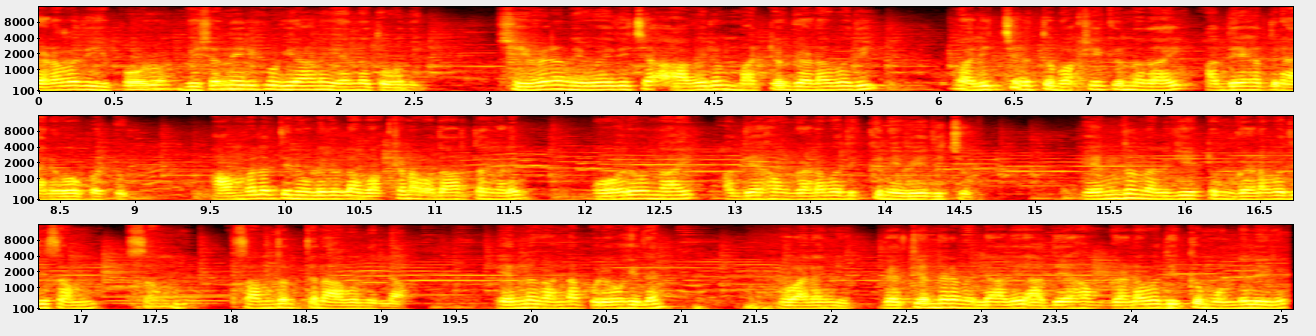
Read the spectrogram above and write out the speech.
ഗണപതി ഇപ്പോഴും വിശന്നിരിക്കുകയാണ് എന്ന് തോന്നി. ശിവന് നിവേദിച്ച അവലും മറ്റു ഗണപതി വലിച്ചെടുത്ത് ഭക്ഷിക്കുന്നതായി അദ്ദേഹത്തിന് അനുഭവപ്പെട്ടു. അമ്പലത്തിനുള്ളിലുള്ള ഭക്ഷണ പദാർത്ഥങ്ങളിൽ ഓരോന്നായി അദ്ദേഹം ഗണപതിക്ക് നിവേദിച്ചു. എന്തു നൽകിയിട്ടും ഗണപതി സം സംതൃപ്തനാകുന്നില്ല എന്ന് കണ്ട പുരോഹിതൻ വലഞ്ഞു. ഗത്യന്തരമില്ലാതെ അദ്ദേഹം ഗണപതിക്ക് മുന്നിൽ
